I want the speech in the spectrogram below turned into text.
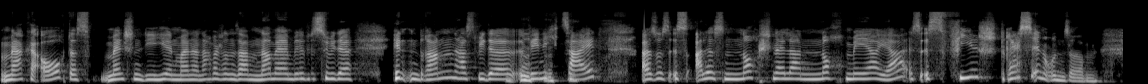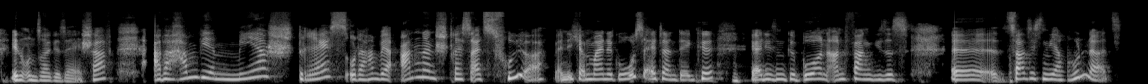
merke auch, dass Menschen, die hier in meiner Nachbarschaft sagen, na, bist du wieder hinten dran, hast wieder wenig Zeit. Also es ist alles noch schneller, noch mehr, ja. Es ist viel Stress in unserem, in unserer Gesellschaft. Aber haben wir mehr Stress oder haben wir anderen Stress als früher? Wenn ich an meine Großeltern denke, ja, die sind geboren Anfang dieses äh, 20. Jahrhunderts.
